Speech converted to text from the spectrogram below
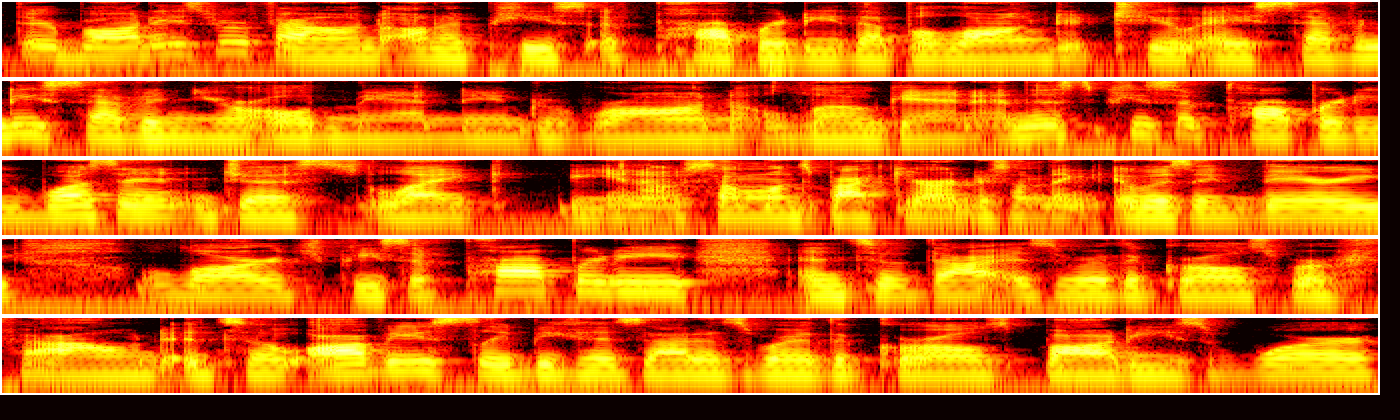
Their bodies were found on a piece of property that belonged to a 77 year old old man named Ron Logan. And this piece of property wasn't just like, you know, someone's backyard or something. It was a very large piece of property. And so that is where the girls were found. And so obviously, because that is where the girls' bodies were,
